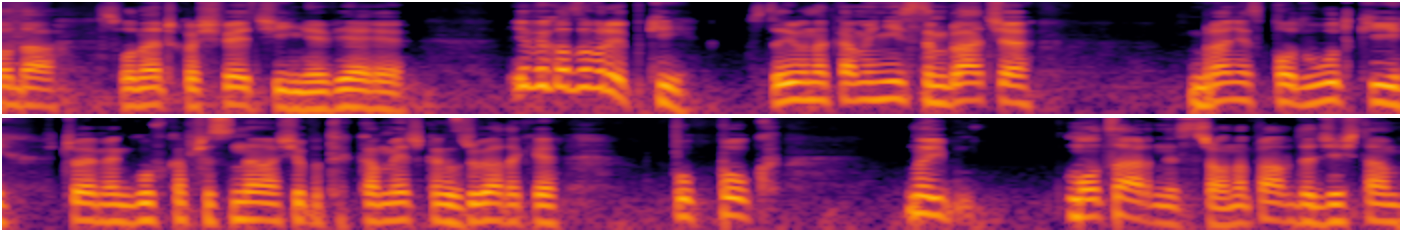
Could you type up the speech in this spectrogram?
pogoda, słoneczko świeci, nie wieje. I wychodzą rybki. Stoimy na kamienistym blacie. Branie spod łódki. Czułem jak główka przesunęła się po tych kamyczkach, zrobiła takie puk puk. No i mocarny strzał, naprawdę gdzieś tam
